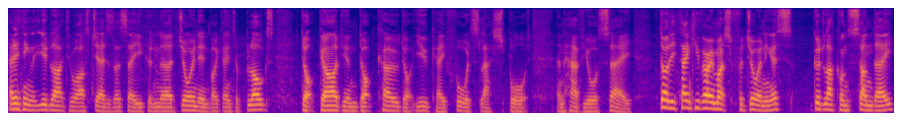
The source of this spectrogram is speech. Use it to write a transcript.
anything that you'd like to ask Jed, as I say, you can uh, join in by going to blogs.guardian.co.uk forward slash sport and have your say. Doddie, thank you very much for joining us. Good luck on Sunday.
